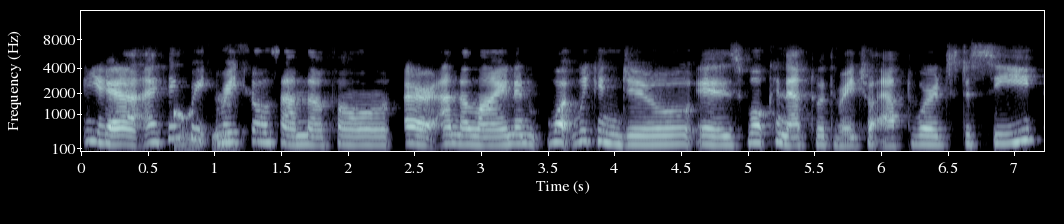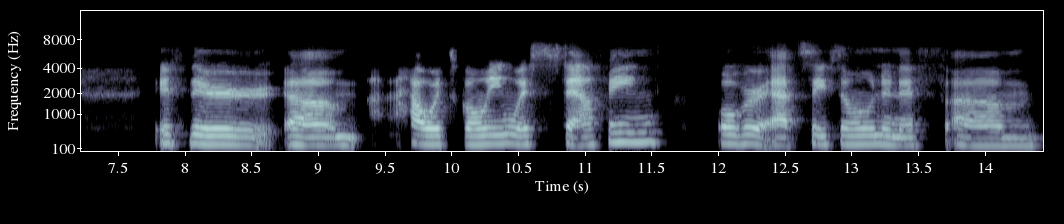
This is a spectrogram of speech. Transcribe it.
Yeah, I think Ra- Volunteers. Rachel's on the phone or on the line, and what we can do is we'll connect with Rachel afterwards to see if there, um, how it's going with staffing over at Safe Zone and if, um,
